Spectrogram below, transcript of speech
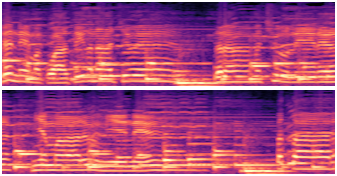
လက်နဲ့မကွာစေတနာကျွဲသရမချွလေတဲ့မြမတို့မြင်နေပတာရ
